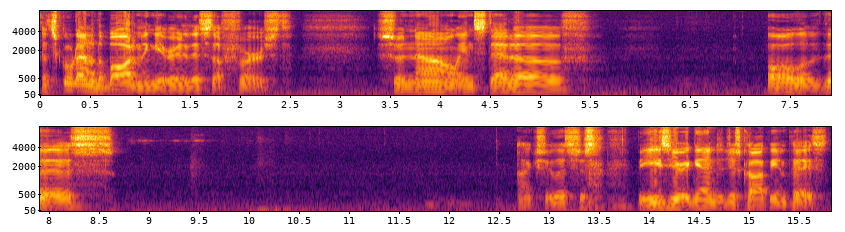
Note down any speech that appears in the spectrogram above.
Let's scroll down to the bottom and get rid of this stuff first. So now instead of all of this, actually let's just be easier again to just copy and paste.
